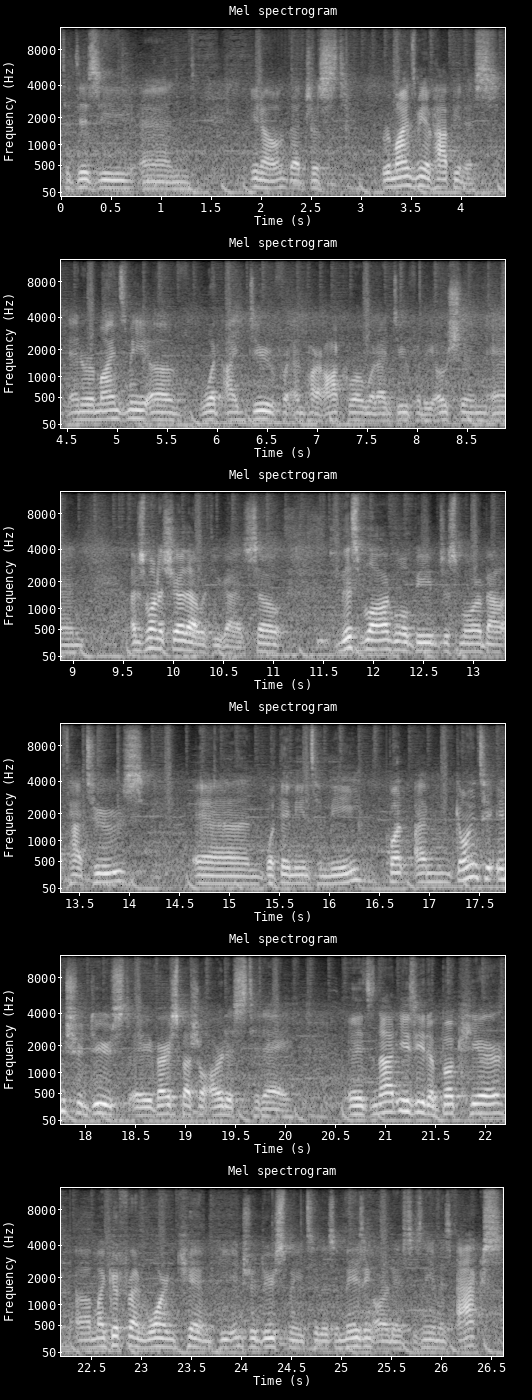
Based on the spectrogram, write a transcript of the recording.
to Dizzy, and you know, that just reminds me of happiness and it reminds me of what I do for Empire Aqua, what I do for the ocean, and I just want to share that with you guys. So this vlog will be just more about tattoos and what they mean to me. But I'm going to introduce a very special artist today. It's not easy to book here. Uh, my good friend Warren Kim, he introduced me to this amazing artist. His name is Axe,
